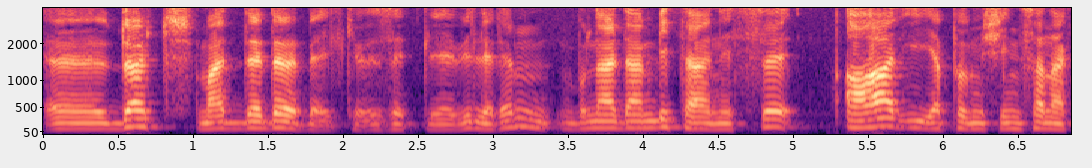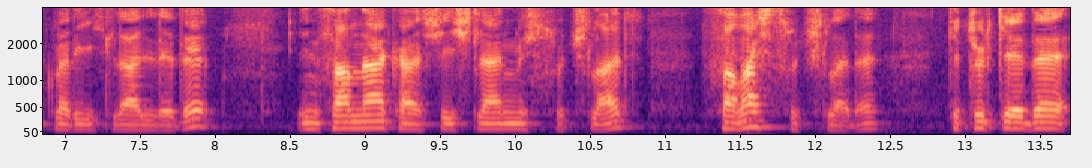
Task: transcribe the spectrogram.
e, dört maddede belki özetleyebilirim. Bunlardan bir tanesi ağır yapılmış insan hakları ihlalleri, insanlığa karşı işlenmiş suçlar, savaş suçları ki Türkiye'de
